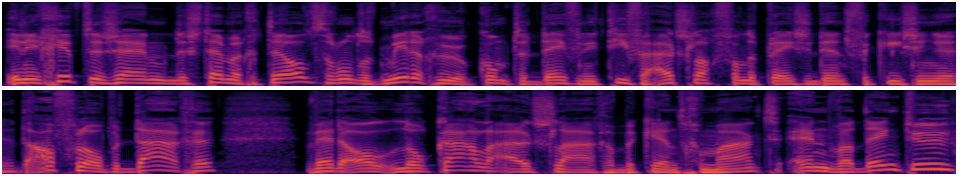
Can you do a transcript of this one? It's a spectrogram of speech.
In Egypte zijn de stemmen geteld. Rond het middaguur komt de definitieve uitslag van de presidentsverkiezingen. De afgelopen dagen werden al lokale uitslagen bekendgemaakt. En wat denkt u?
